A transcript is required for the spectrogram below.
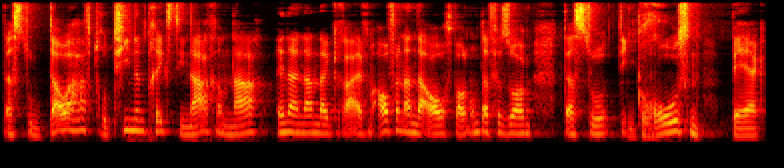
dass du dauerhaft Routinen prägst, die nach und nach ineinander greifen, aufeinander aufbauen und dafür sorgen, dass du den großen Berg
